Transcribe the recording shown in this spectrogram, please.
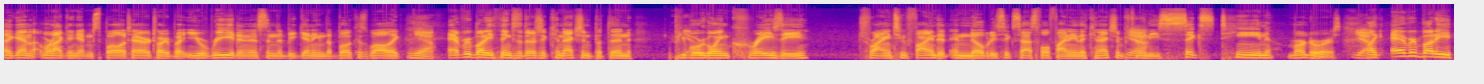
again, we're not gonna get in spoiler territory, but you read and it's in the beginning of the book as well. Like Yeah. everybody thinks that there's a connection, but then people Yeah. are going crazy trying to find it, and nobody's successful finding the connection between Yeah. these 16 murderers. Yeah. Like everybody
